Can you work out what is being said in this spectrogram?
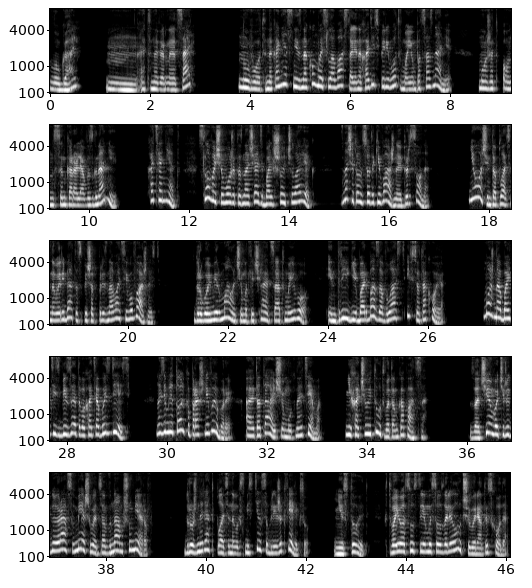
Лугаль? Ммм, это, наверное, царь? Ну вот, наконец, незнакомые слова стали находить перевод в моем подсознании. Может, он сын короля в изгнании? Хотя нет, слово еще может означать «большой человек», Значит, он все-таки важная персона. Не очень-то платиновые ребята спешат признавать его важность. Другой мир мало чем отличается от моего. Интриги, борьба за власть и все такое. Можно обойтись без этого хотя бы здесь. На Земле только прошли выборы, а это та еще мутная тема. Не хочу и тут в этом копаться. Зачем в очередной раз вмешивается в нам шумеров? Дружный ряд платиновых сместился ближе к Феликсу. Не стоит. В твое отсутствие мы создали лучший вариант исхода.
